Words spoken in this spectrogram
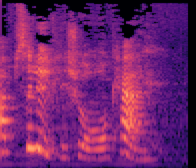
Absolutely sure, can.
